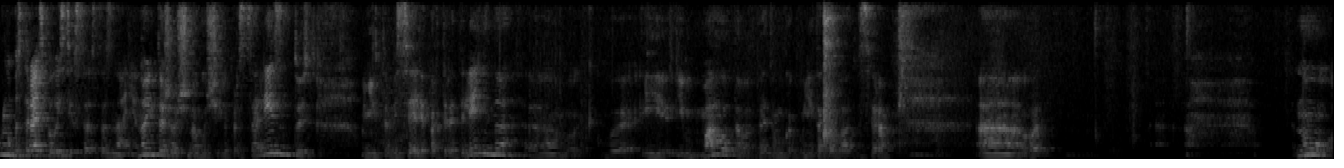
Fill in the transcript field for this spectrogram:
ну, постарались повысить их сознание. Но они тоже очень много учили про социализм, то есть у них там висели портреты Ленина, э, как бы, и, и мало там, поэтому как бы не такая была атмосфера. А, вот. Ну,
